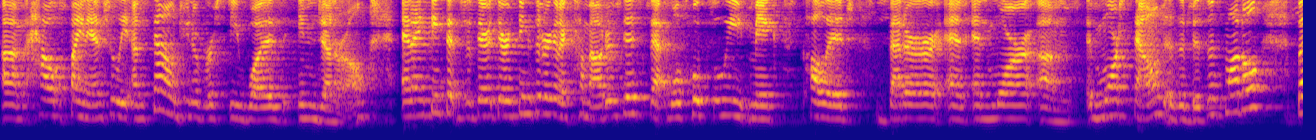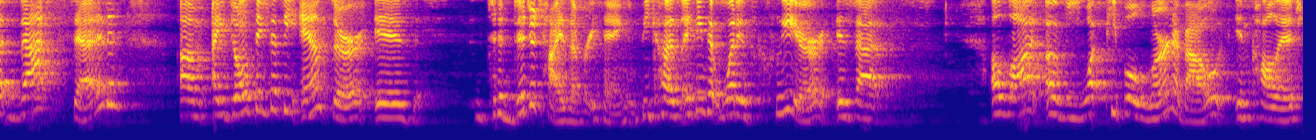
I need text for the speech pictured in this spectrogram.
um, how financially unsound university was in general. And I think that there there are things that are going to come out of this that will hopefully make college better and and more um, more sound as a business model. But that said um, I don't think that the answer is to digitize everything because I think that what is clear is that a lot of what people learn about in college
